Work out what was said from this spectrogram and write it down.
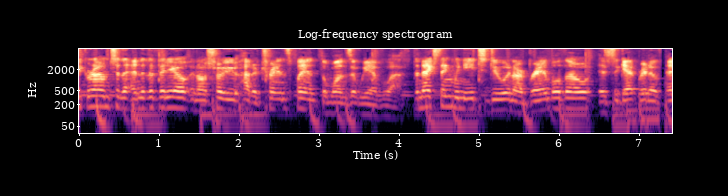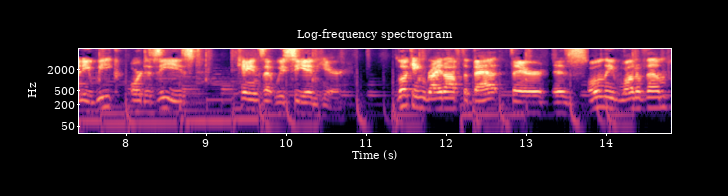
Stick around to the end of the video and I'll show you how to transplant the ones that we have left. The next thing we need to do in our bramble though is to get rid of any weak or diseased canes that we see in here. Looking right off the bat, there is only one of them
